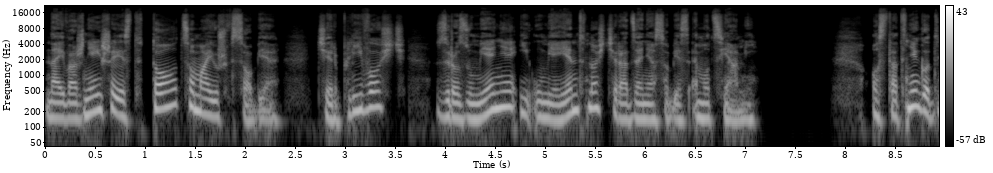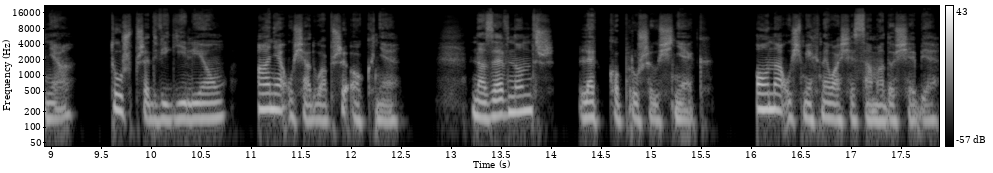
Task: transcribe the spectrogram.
najważniejsze jest to, co ma już w sobie cierpliwość, zrozumienie i umiejętność radzenia sobie z emocjami. Ostatniego dnia, tuż przed Wigilią, Ania usiadła przy oknie. Na zewnątrz lekko pruszył śnieg. Ona uśmiechnęła się sama do siebie.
